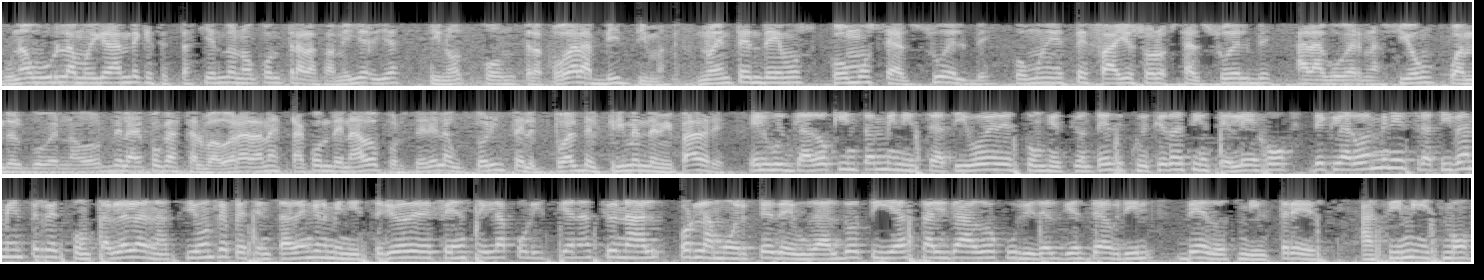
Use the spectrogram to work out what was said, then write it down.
una burla muy grande que se está haciendo no contra la familia Díaz, sino contra todas las víctimas. No entendemos cómo se absuelve, cómo en este fallo solo se absuelve a la gobernación cuando el gobernador de la época, Salvador Arana, está condenado por ser el autor intelectual del crimen de mi padre. Juzgado quinto administrativo de descongestión del circuito de Cincelejo declaró administrativamente responsable a la nación representada en el Ministerio de Defensa y la Policía Nacional por la muerte de Eudaldo Tías Salgado ocurrida el 10 de abril de 2003. Asimismo,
